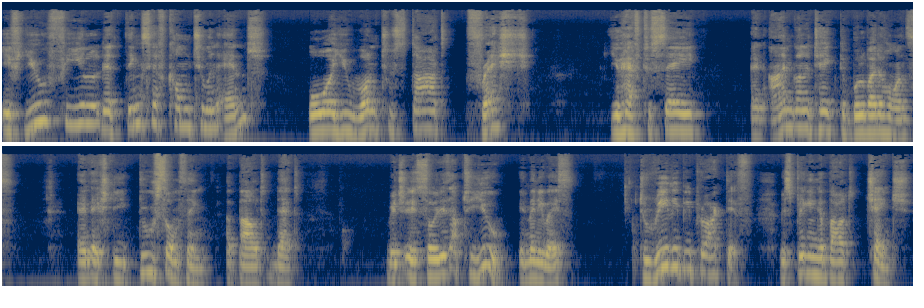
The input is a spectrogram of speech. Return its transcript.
if you feel that things have come to an end or you want to start fresh, you have to say, and I'm going to take the bull by the horns and actually do something about that. Which is, so it is up to you in many ways to really be proactive with bringing about change.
